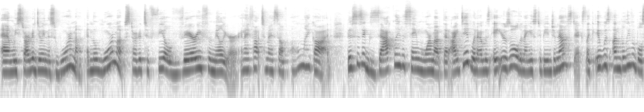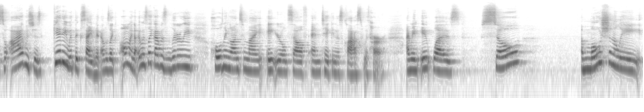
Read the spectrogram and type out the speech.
and we started doing this warm up and the warm up started to feel very familiar. And i thought to myself oh my god this is exactly the same warm up that i did when i was 8 years old and i used to be in gymnastics. Like it was unbelievable. So i was just giddy with excitement. I was like oh my god. It was like i was literally holding on to my 8 year old self and taking this class with her. I mean it was so emotionally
